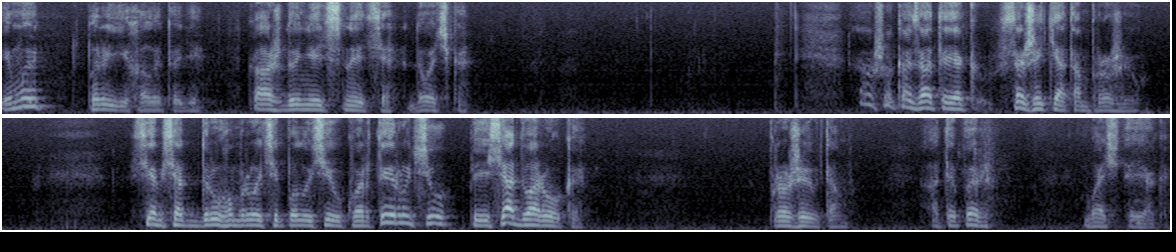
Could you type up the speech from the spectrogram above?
і ми переїхали тоді. Кожну ніч сниться дочка. А що казати, як все життя там прожив. В 72-му році отримав квартиру цю, 52 роки прожив там. А тепер бачите як.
